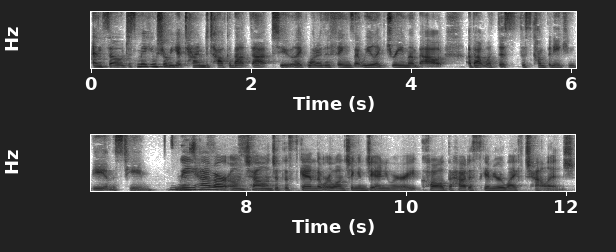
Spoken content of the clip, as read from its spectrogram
And so just making sure we get time to talk about that too. Like what are the things that we like dream about, about what this this company can be and this team. We have our own challenge at the Skimm that we're launching in January called the How to Skim Your Life Challenge.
